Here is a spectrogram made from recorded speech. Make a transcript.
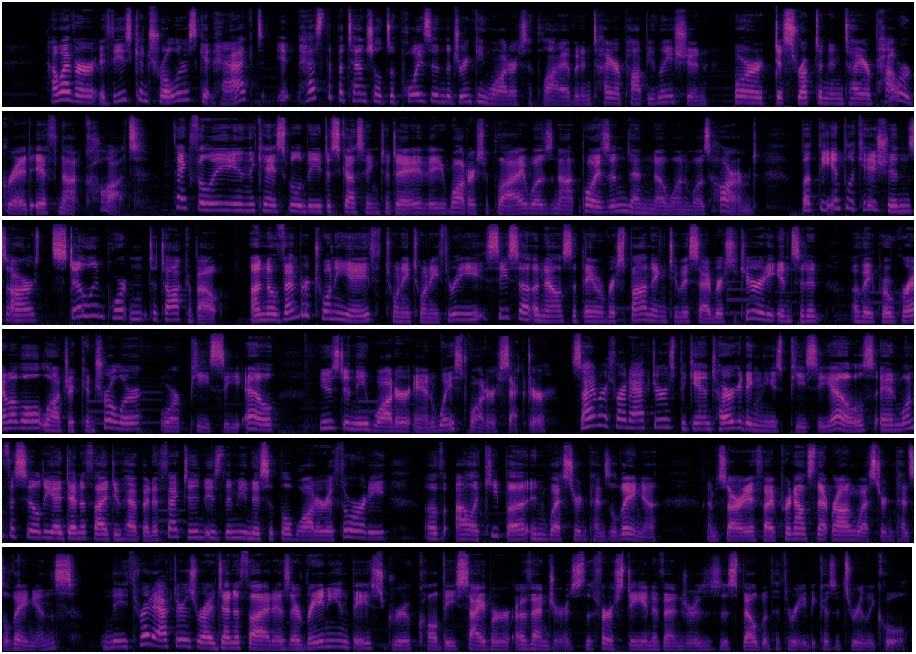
However, if these controllers get hacked, it has the potential to poison the drinking water supply of an entire population, or disrupt an entire power grid if not caught. Thankfully, in the case we'll be discussing today, the water supply was not poisoned and no one was harmed. But the implications are still important to talk about. On November 28, 2023, CISA announced that they were responding to a cybersecurity incident of a programmable logic controller, or PCL, used in the water and wastewater sector. Cyber threat actors began targeting these PCLs, and one facility identified to have been affected is the Municipal Water Authority of Aliquippa in western Pennsylvania. I'm sorry if I pronounced that wrong, western Pennsylvanians. The threat actors were identified as Iranian based group called the Cyber Avengers. The first D in Avengers is spelled with a 3 because it's really cool.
